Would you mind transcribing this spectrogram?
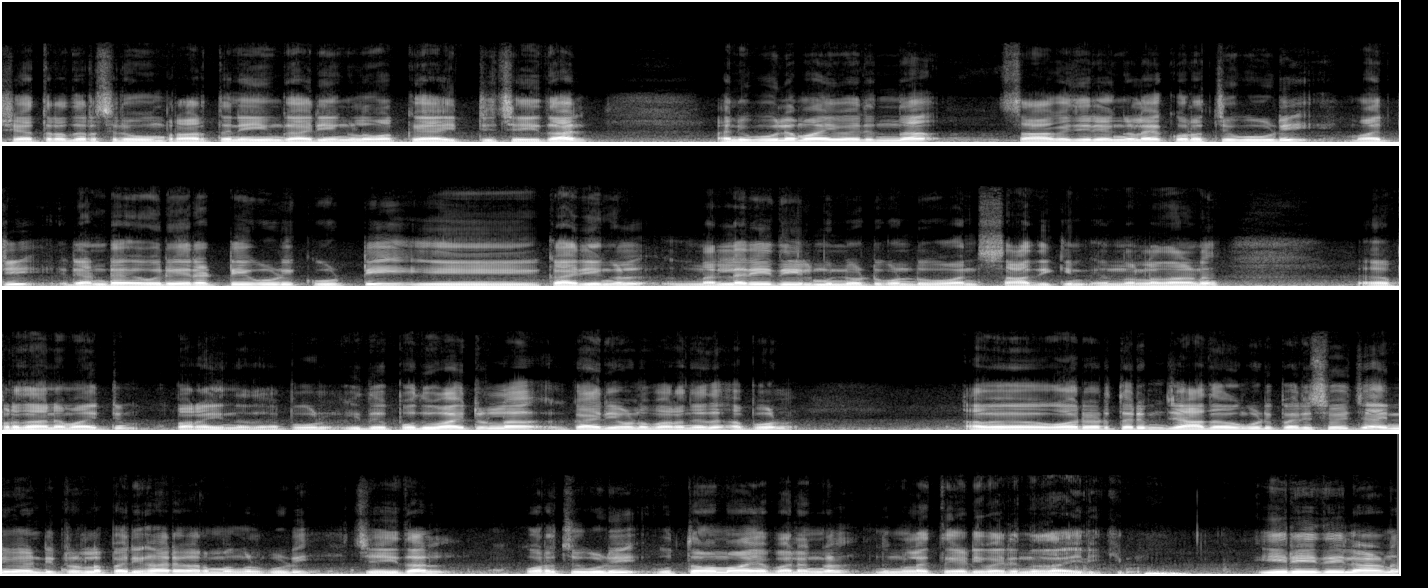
ക്ഷേത്ര ദർശനവും പ്രാർത്ഥനയും കാര്യങ്ങളുമൊക്കെ ആയിട്ട് ചെയ്താൽ അനുകൂലമായി വരുന്ന സാഹചര്യങ്ങളെ കുറച്ചുകൂടി മാറ്റി രണ്ട് ഒരു ഇരട്ടി കൂടി കൂട്ടി ഈ കാര്യങ്ങൾ നല്ല രീതിയിൽ മുന്നോട്ട് കൊണ്ടുപോകാൻ സാധിക്കും എന്നുള്ളതാണ് പ്രധാനമായിട്ടും പറയുന്നത്. അപ്പോൾ ഇത് പൊതുവായിട്ടുള്ള കാര്യമാണ് പറഞ്ഞത്. അപ്പോൾ അവ ഓരോരുത്തരും ജാതകം കൂടി പരിശോധിച്ച് അതിന് വേണ്ടിയിട്ടുള്ള പരിഹാര കർമ്മങ്ങൾ കൂടി ചെയ്താൽ കുറച്ചുകൂടി ഉത്തമമായ ഫലങ്ങൾ നിങ്ങളെ തേടി വരുന്നതായിരിക്കും. ഈ രീതിയിലാണ്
